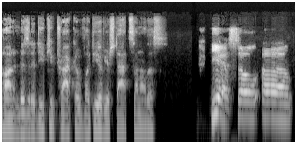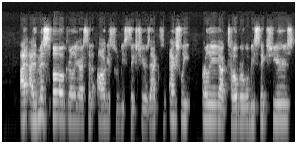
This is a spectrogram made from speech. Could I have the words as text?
gone and visited? Do you keep track of, like, do you have your stats on all this? Yeah. So, uh, I, I, misspoke earlier. I said August would be six years. Actually, early October will be six years.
